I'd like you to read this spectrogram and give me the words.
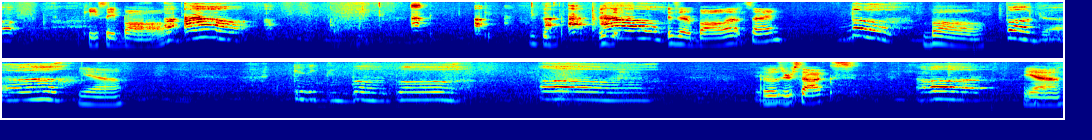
oh, Can you say ball? ow. Is, the, is, it, is there a ball outside? Ball. Bugger. Yeah. Getting bubble. Oh. Are those your socks? Oh. Yeah.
